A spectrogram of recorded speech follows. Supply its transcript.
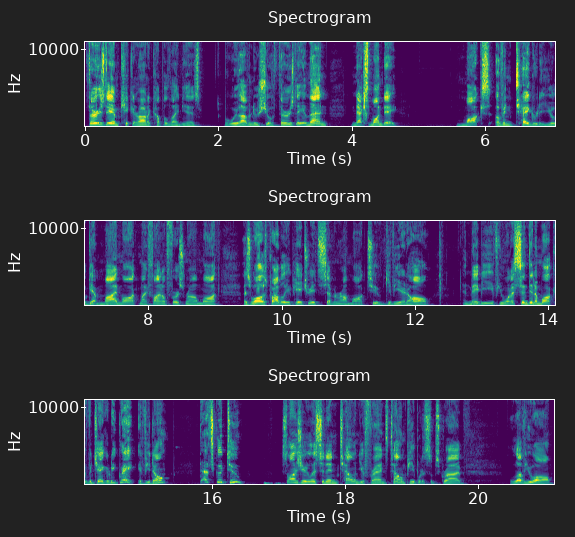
Thursday, I'm kicking around a couple of ideas, but we'll have a new show Thursday. And then next Monday, mocks of integrity. You'll get my mock, my final first round mock, as well as probably a Patriots seven round mock too. Give you it all. And maybe if you want to send in a mock of integrity, great. If you don't, that's good too. As long as you're listening, telling your friends, telling people to subscribe. Love you all.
